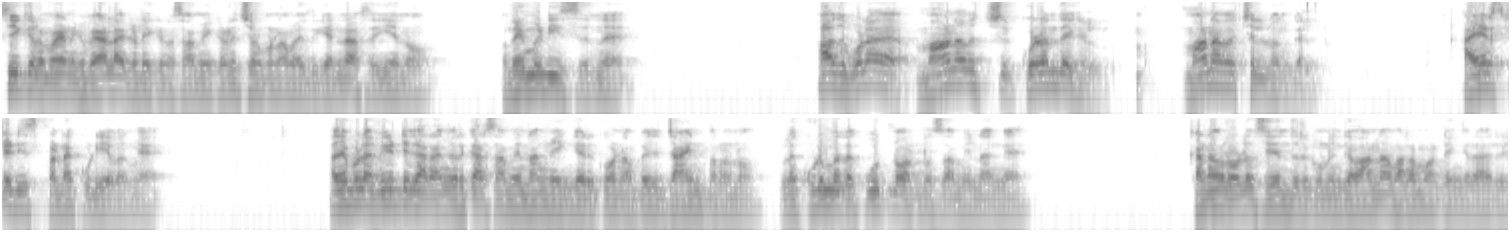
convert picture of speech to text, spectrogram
சீக்கிரமாக எனக்கு வேலை கிடைக்கணும் சாமி கிடைச்சிருமோ நம்ம இதுக்கு என்ன செய்யணும்? ரெமெடிஸ் என்ன? அதுபோல் மாணவ குழந்தைகள் மாணவ செல்வங்கள் ஹையர் ஸ்டடீஸ் பண்ணக்கூடியவங்க அதே போல் வீட்டுக்காரர் அங்கே இருக்கார் சாமி நாங்கள் இங்கே இருக்கோம் நான் போய் ஜாயின் பண்ணணும். இல்லை குடும்பத்தை கூட்டின்னு வரணும் சாமி நாங்கள் கணவரோடு சேர்ந்துருக்கணும் இங்கே வானா வரமாட்டேங்கிறாரு.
